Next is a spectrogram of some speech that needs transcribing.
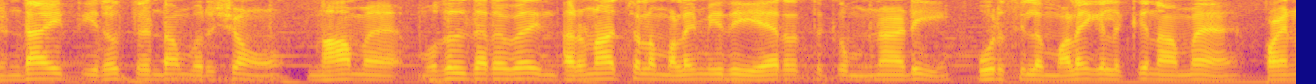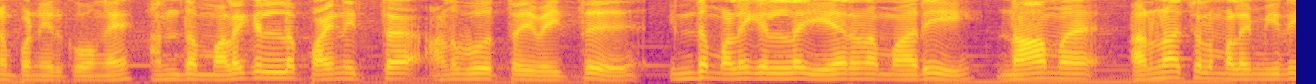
ரெண்டாயிரத்தி இருபத்தி ரெண்டாம் வருஷம் நாம முதல் தடவை இந்த அருணாச்சலம் மலை மீது ஏறத்துக்கு முன்னாடி ஒரு சில மலைகளுக்கு நாம பயணம் பண்ணியிருக்கோங்க. அந்த மலைகளில் பயணித்த அனுபவத்தை வைத்து இந்த மலைகளில் ஏறின மாதிரி நாம அருணாச்சலம் மலை மீது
